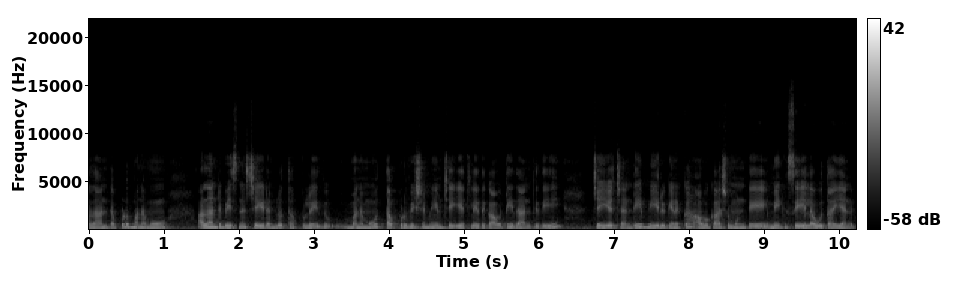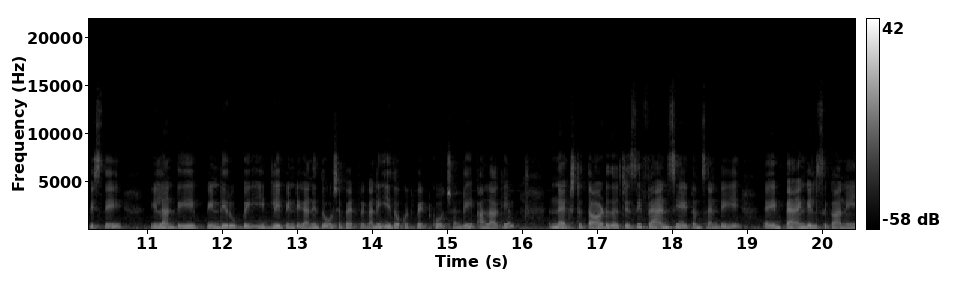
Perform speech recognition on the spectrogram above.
అలాంటప్పుడు మనము అలాంటి బిజినెస్ చేయడంలో తప్పు లేదు. మనము తప్పుడు విషయం ఏం చేయట్లేదు కాబట్టి ఇలాంటిది చేయొచ్చండి మీరు కనుక అవకాశం ఉంటే మీకు సేల్ అవుతాయి అనిపిస్తే ఇలాంటి పిండి రుబ్బి ఇడ్లీ పిండి కానీ దోశ బ్యాటర్ కానీ ఇది ఒకటి పెట్టుకోవచ్చండి. అలాగే నెక్స్ట్ థర్డ్ది వచ్చేసి ఫ్యాన్సీ ఐటమ్స్ అండి. బ్యాంగిల్స్ కానీ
